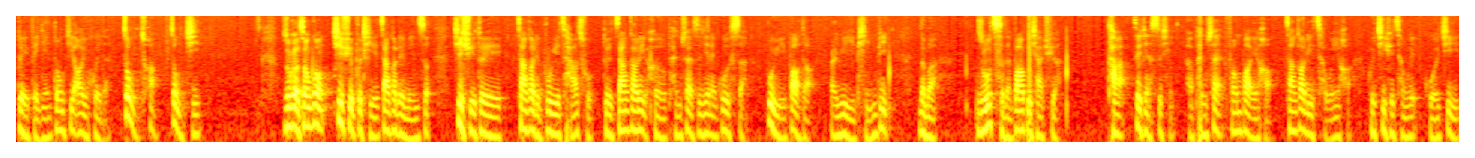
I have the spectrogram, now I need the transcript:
对北京冬季奥运会的重创重击。如果中共继续不提张高丽的名字，继续对张高丽不予查处，对张高丽和彭帅之间的故事啊不予报道而予以屏蔽，那么如此的包庇下去啊，他这件事情啊，彭帅风暴也好，张高丽丑闻也好，会继续成为国际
